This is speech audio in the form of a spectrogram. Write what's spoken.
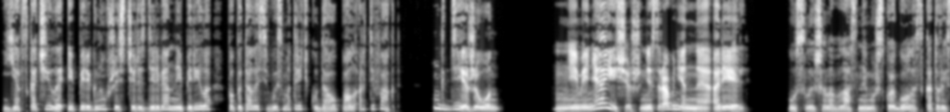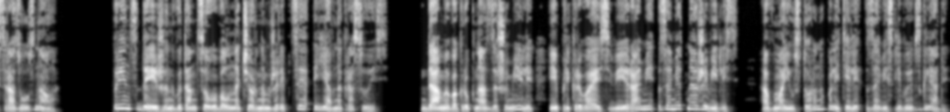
Я вскочила и, перегнувшись через деревянные перила, попыталась высмотреть, куда упал артефакт. «Где же он?» «Не меня ищешь, несравненная Ариэль?» — услышала властный мужской голос, который сразу узнала. Принц Дейжин вытанцовывал на черном жеребце, явно красуясь. Дамы вокруг нас зашумели и, прикрываясь веерами, заметно оживились, а в мою сторону полетели завистливые взгляды.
